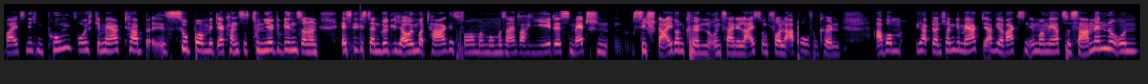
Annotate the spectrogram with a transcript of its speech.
war jetzt nicht ein Punkt, wo ich gemerkt habe, super, mit der kannst du das Turnier gewinnen, sondern es ist dann wirklich auch immer Tagesform und man muss einfach jedes Match sich steigern können und seine Leistung voll abrufen können. Aber ich habe dann schon gemerkt, ja, wir wachsen immer mehr zusammen und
